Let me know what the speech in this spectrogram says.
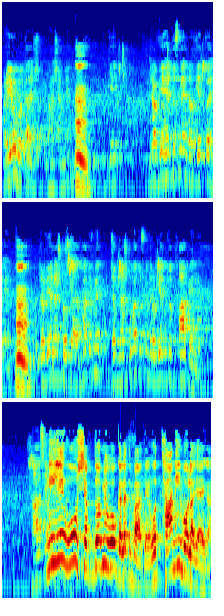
प्रयोग होता है भाषा में हाँ। कि द्रव्य है तो उसमें द्रव्यत्व है हाँ द्रव्य नष्ट हो गया था तो उसमें जब नष्ट हुआ तो उसमें द्रव्यत्व था पहले था से नहीं ये वो शब्दों में वो गलत बात है वो था नहीं बोला जाएगा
